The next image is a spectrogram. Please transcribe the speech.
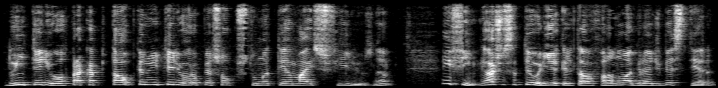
do interior para a capital, porque no interior o pessoal costuma ter mais filhos, né? Enfim, eu acho essa teoria que ele estava falando uma grande besteira.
